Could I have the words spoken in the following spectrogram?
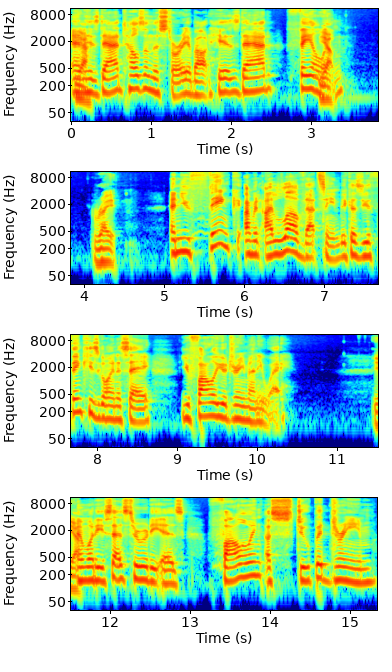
and Yeah. his dad tells him the story about his dad failing. Yep. right. And you think, I mean, I love that scene because you think he's going to say, "You follow your dream anyway." Yeah. And what he says to Rudy is, "Following a stupid dream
